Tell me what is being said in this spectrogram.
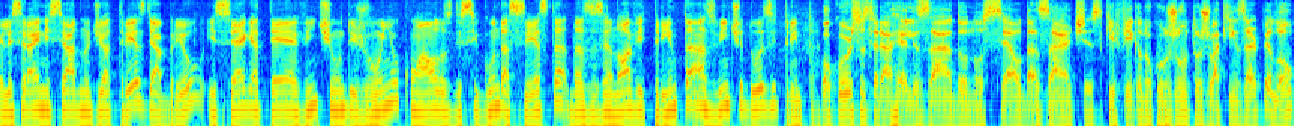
Ele será iniciado no dia 3 de abril e segue até 21 de junho, com aulas de segunda a sexta, das 19h30 às 22h30. O curso será realizado no Céu das Artes, que fica no conjunto Joaquim Zarpelon,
